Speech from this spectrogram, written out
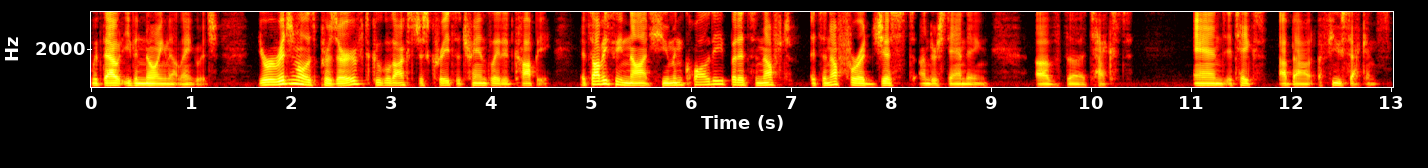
without even knowing that language. Your original is preserved. Google Docs just creates a translated copy. It's obviously not human quality, but it's enough. It's enough for a gist understanding of the text, and it takes about a few seconds.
